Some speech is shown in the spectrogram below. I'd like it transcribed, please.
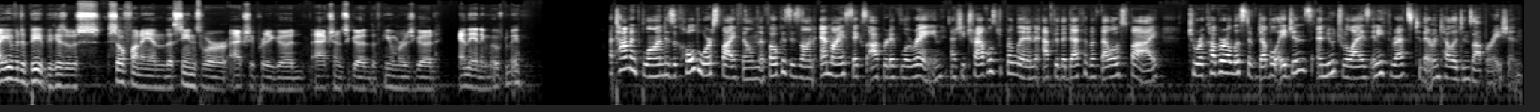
I give it a B because it was so funny and the scenes were actually pretty good. Action's good, the humor is good, and the ending moved me. Atomic Blonde is a Cold War spy film that focuses on MI6 operative Lorraine as she travels to Berlin after the death of a fellow spy to recover a list of double agents and neutralize any threats to their intelligence operation.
